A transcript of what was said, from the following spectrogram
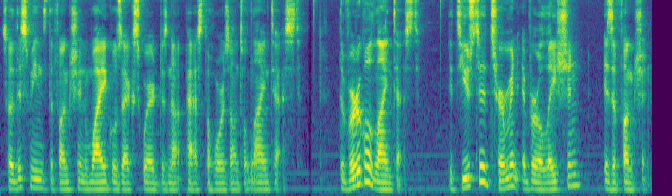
So this means the function y equals x squared does not pass the horizontal line test. The vertical line test. It's used to determine if a relation is a function.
